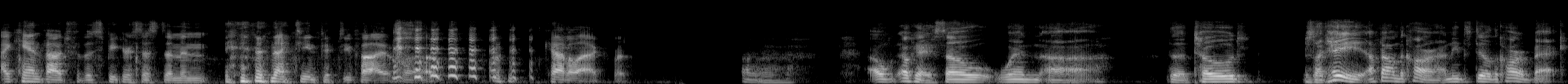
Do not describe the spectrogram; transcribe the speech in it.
I can vouch for the speaker system in, in the 1955 uh, Cadillac, but Uh, oh, okay. So when uh, the toad is like, "Hey, I found the car. I need to steal the car back."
